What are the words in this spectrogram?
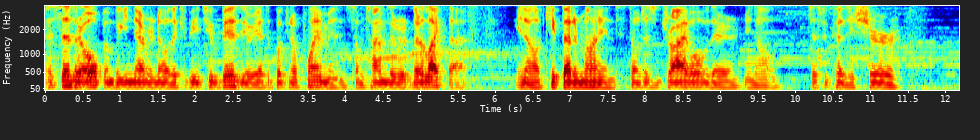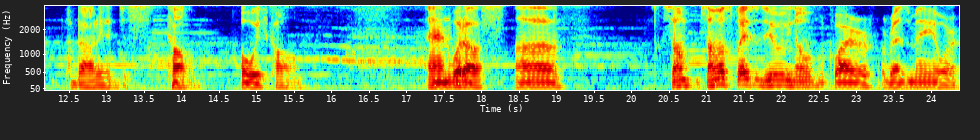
It says they're open, but you never know. They could be too busy, or you have to book an appointment. Sometimes they're they're like that. You know, keep that in mind. Don't just drive over there. You know, just because you're sure about it, just call them. Always call them. And what else? Uh, some some of those places do, you know, require a resume, or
